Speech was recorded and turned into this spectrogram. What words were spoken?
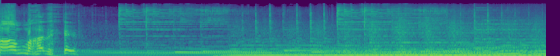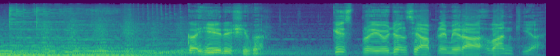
प्रणाम महादेव। कहिए ऋषिवर किस प्रयोजन से आपने मेरा आह्वान किया? है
